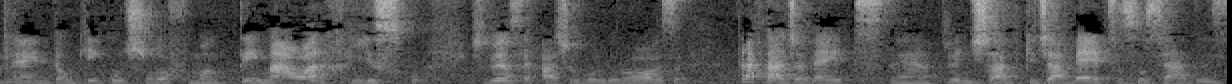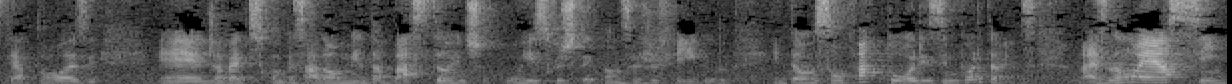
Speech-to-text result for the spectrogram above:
né? Então, quem continua fumando tem maior risco de doença hepática gordurosa, tratar diabetes, né? A gente sabe que diabetes associado à esteatose, é, diabetes compensado aumenta bastante o risco de ter câncer de fígado. Então, são fatores importantes. Mas não é assim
